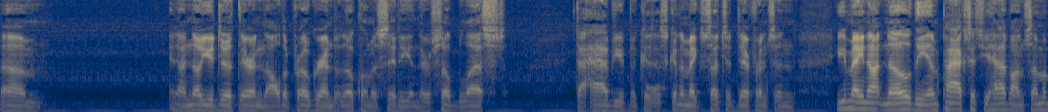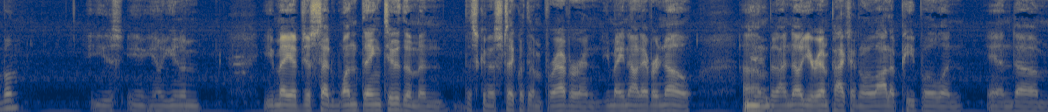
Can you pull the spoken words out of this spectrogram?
Um, and I know you do it there in all the programs in Oklahoma City, and they're so blessed to have you because it's going to make such a difference. And you may not know the impacts that you have on some of them. You, you know, you you may have just said one thing to them, and it's going to stick with them forever, and you may not ever know. Um, mm-hmm. But I know you're impacting a lot of people, and and um,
